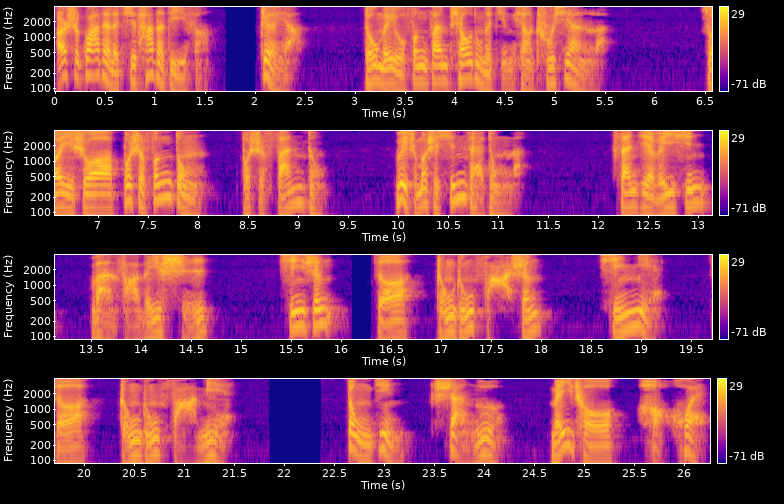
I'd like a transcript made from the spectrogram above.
而是刮在了其他的地方，这样都没有风帆飘动的景象出现了。所以说，不是风动，不是幡动，为什么是心在动呢？三界为心，万法为识，心生则种种法生，心灭则种种法灭。动静善恶，美丑好坏。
